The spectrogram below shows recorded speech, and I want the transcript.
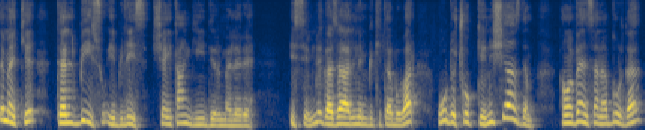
Demek ki Telbisu İblis, şeytan giydirmeleri isimli Gazali'nin bir kitabı var. Orada çok geniş yazdım. Ama ben sana burada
